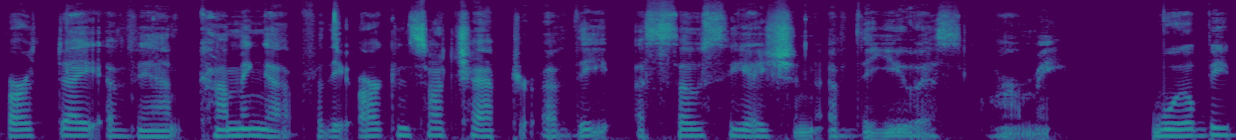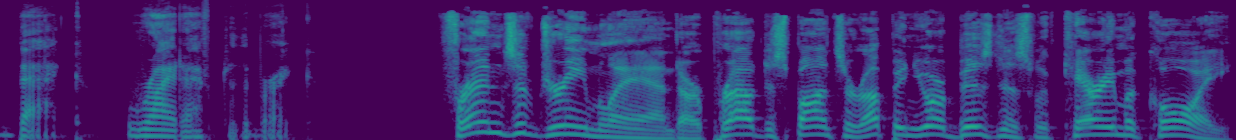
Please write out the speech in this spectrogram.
birthday event coming up for the Arkansas chapter of the Association of the U.S. Army. We'll be back right after the break. Friends of Dreamland are proud to sponsor Up in Your Business with Carrie McCoy.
